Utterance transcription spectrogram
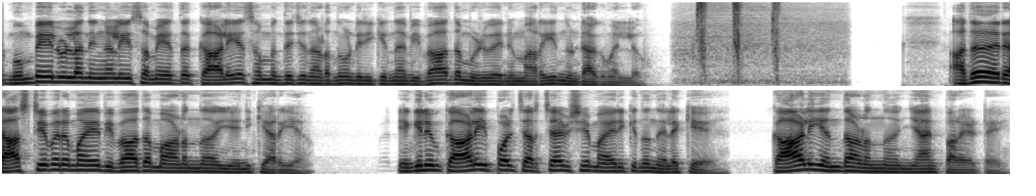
മുംബൈയിലുള്ള നിങ്ങൾ ഈ സമയത്ത് കാളിയെ സംബന്ധിച്ച് നടന്നുകൊണ്ടിരിക്കുന്ന വിവാദം മുഴുവനും അറിയുന്നുണ്ടാകുമല്ലോ. അത് രാഷ്ട്രീയപരമായ വിവാദമാണെന്ന് എനിക്കറിയാം. എങ്കിലും കാളി ഇപ്പോൾ ചർച്ചാ വിഷയമായിരിക്കുന്ന നിലയ്ക്ക് കാളി എന്താണെന്ന് ഞാൻ പറയട്ടെ?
